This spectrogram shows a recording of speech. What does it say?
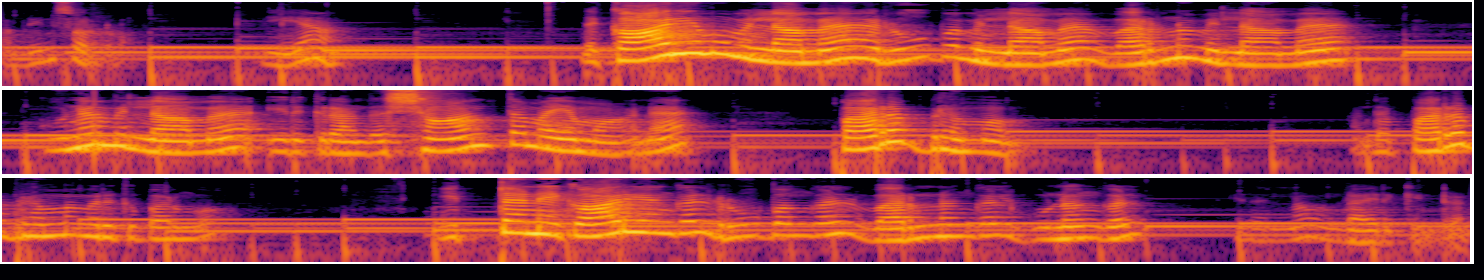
அப்படின்னு சொல்றோம். இல்லையா? இந்த காரியமும் இல்லாம ரூபம் இல்லாம வர்ணம் இல்லாம குணம் இல்லாம இருக்கிற அந்த சாந்தமயமான பரபிரம்மம். அந்த பரபிரம்மம் இருக்கு பாருங்க. இத்தனை காரியங்கள் ரூபங்கள் வர்ணங்கள் குணங்கள் இதெல்லாம் உண்டாயிருக்கின்றன.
